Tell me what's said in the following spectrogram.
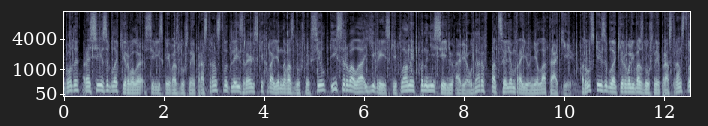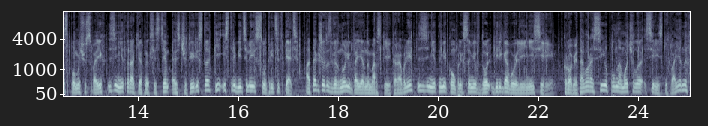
года Россия заблокировала сирийское воздушное пространство для израильских военно-воздушных сил и сорвала еврейские планы по нанесению авиаударов по целям в районе Латакии. Русские заблокировали воздушное пространство с помощью своих зенитно-ракетных систем С-400 и истребителей Су-35, а также развернули военно-морские корабли с зенитными комплексами вдоль береговой линии Сирии. Кроме того, Россия уполномочила сирийских военных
